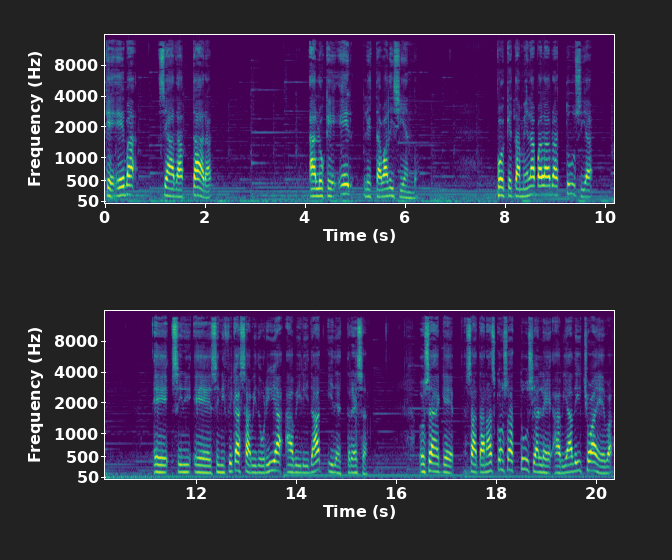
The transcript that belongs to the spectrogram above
que Eva se adaptara a lo que él le estaba diciendo. Porque también la palabra astucia eh, eh, significa sabiduría, habilidad y destreza. O sea que Satanás con su astucia le había dicho a Eva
